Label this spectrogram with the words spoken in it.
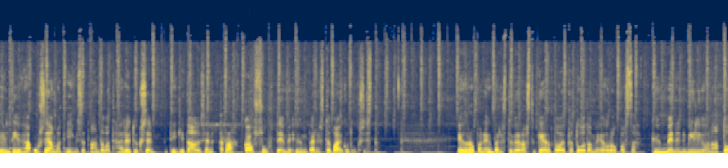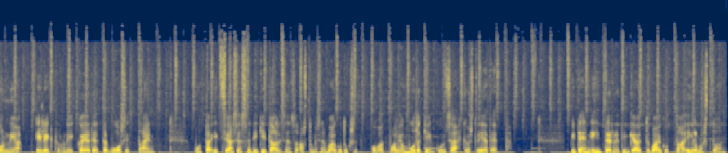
Silti yhä useammat ihmiset antavat hälytyksen digitaalisen rakkaussuhteemme ympäristövaikutuksista. Euroopan ympäristövirasto kertoo, että tuotamme Euroopassa 10 miljoonaa tonnia elektroniikkajätettä vuosittain, mutta itse asiassa digitaalisen saastumisen vaikutukset ovat paljon muutakin kuin sähköistä jätettä. Miten internetin käyttö vaikuttaa ilmastoon?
